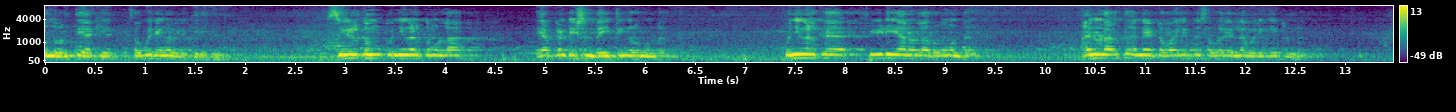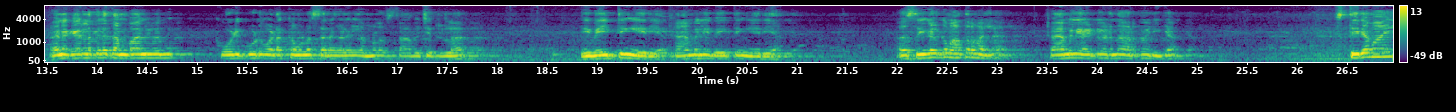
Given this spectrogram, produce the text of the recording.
ഒന്ന് വൃത്തിയാക്കി സൗകര്യങ്ങൾ ഒരുക്കിയിരിക്കുന്നത് സ്ത്രീകൾക്കും കുഞ്ഞുങ്ങൾക്കുമുള്ള എയർ കണ്ടീഷൻ വെയിറ്റിംഗ് റൂമുണ്ട്. കുഞ്ഞുങ്ങൾക്ക് ഫീഡ് ചെയ്യാനുള്ള റൂമുണ്ട്. അതിനോടകത്ത് തന്നെ ടോയ്ലറ്റ് സൗകര്യം എല്ലാം ഒരുക്കിയിട്ടുണ്ട്. അങ്ങനെ കേരളത്തിലെ തമ്പാനൂരും കോഴിക്കോടും അടക്കമുള്ള സ്ഥലങ്ങളിൽ നമ്മൾ സ്ഥാപിച്ചിട്ടുള്ള ഈ waiting area family waiting area. അത് സ്ത്രീകൾക്ക് മാത്രമല്ല ഫാമിലി ആയിട്ട് വരുന്ന ആർക്കും ഇരിക്കാം. സ്ഥിരമായി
